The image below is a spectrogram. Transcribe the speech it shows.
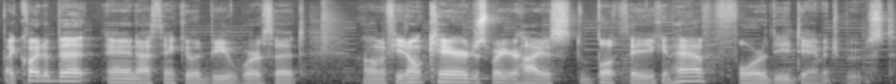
by quite a bit, and I think it would be worth it. Um, if you don't care, just wear your highest book that you can have for the damage boost.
